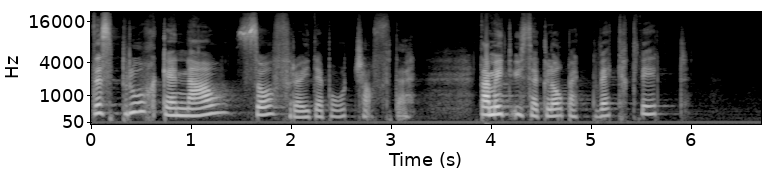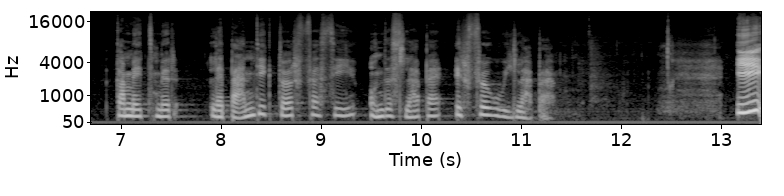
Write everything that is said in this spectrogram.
das braucht genau so Freudebotschaften, damit unser Glaube geweckt wird, damit wir lebendig dürfen sein und das Leben in Fülle leben. In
